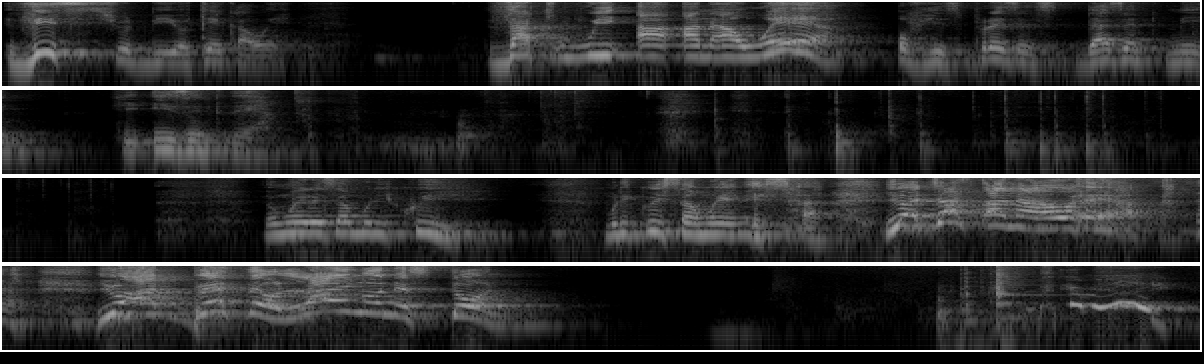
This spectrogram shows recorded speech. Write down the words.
this should be your takeaway. That we are unaware of His presence doesn't mean He isn't there. you are just unaware you are at bethel lying on a stone but i'm here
